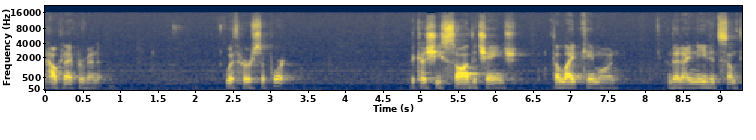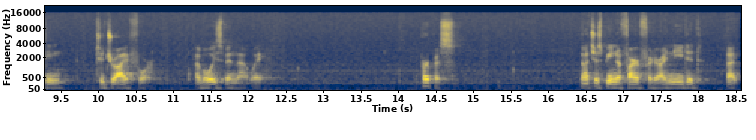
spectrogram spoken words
And how can I prevent it? With her support. Because she saw the change, the light came on, and that I needed something to drive for. I've always been that way. Purpose. Not just being a firefighter, I needed that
